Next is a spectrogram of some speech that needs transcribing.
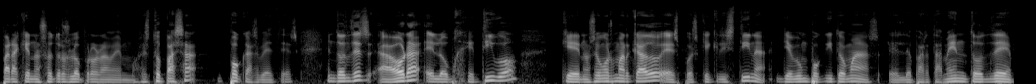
para que nosotros lo programemos. Esto pasa pocas veces. Entonces, ahora el objetivo que nos hemos marcado es pues que Cristina lleve un poquito más el departamento de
